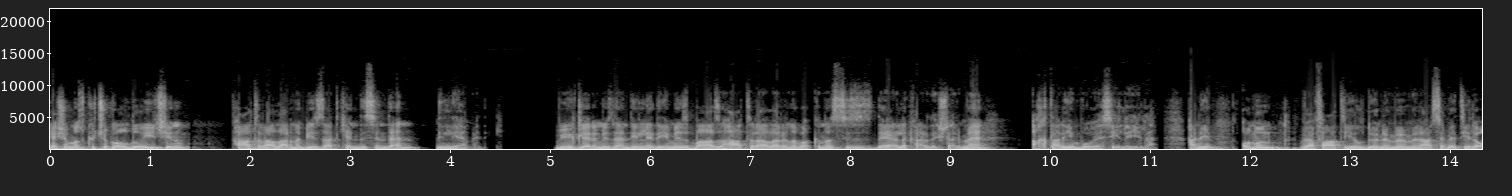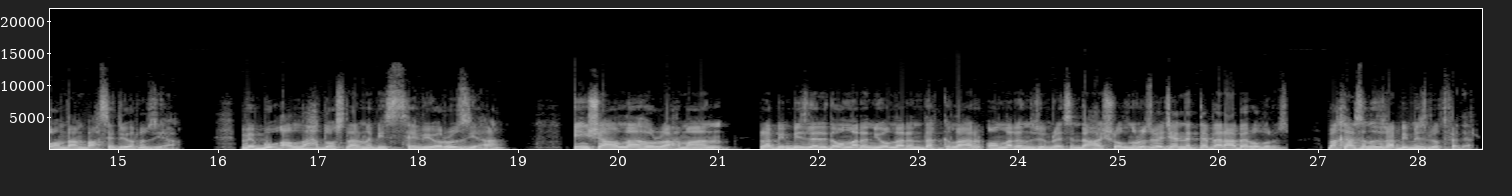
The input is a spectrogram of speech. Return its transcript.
yaşımız küçük olduğu için hatıralarını bizzat kendisinden dinleyemedik. Büyüklerimizden dinlediğimiz bazı hatıralarını bakınız siz değerli kardeşlerime aktarayım bu vesileyle. Hani onun vefat yıl dönümü münasebetiyle ondan bahsediyoruz ya ve bu Allah dostlarını biz seviyoruz ya İnşallahurrahman Rabbim bizleri de onların yollarında kılar, onların zümresinde haşrolunuruz ve cennette beraber oluruz. Bakarsınız Rabbimiz lütfeder.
